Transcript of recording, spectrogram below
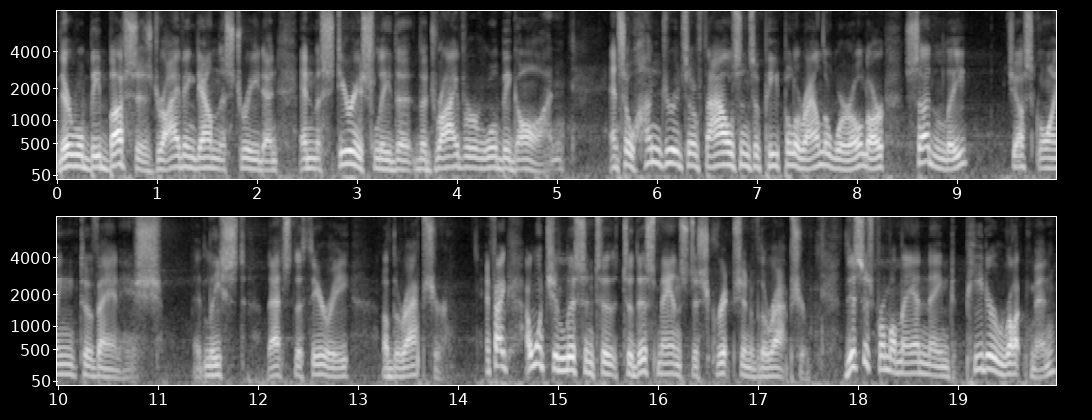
There will be buses driving down the street and, and mysteriously the, the driver will be gone. And so hundreds of thousands of people around the world are suddenly just going to vanish. At least that's the theory of the rapture. In fact, I want you to listen to, to this man's description of the rapture. This is from a man named Peter Ruckman.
